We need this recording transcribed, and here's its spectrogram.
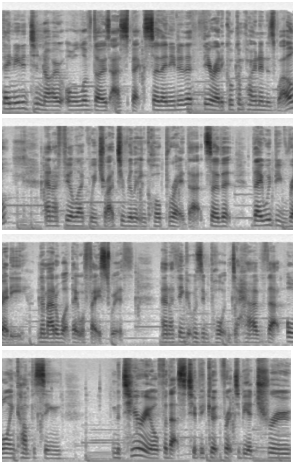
They needed to know all of those aspects. So they needed a theoretical component as well. And I feel like we tried to really incorporate that so that they would be ready no matter what they were faced with. And I think it was important to have that all encompassing material for that certificate for it to be a true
